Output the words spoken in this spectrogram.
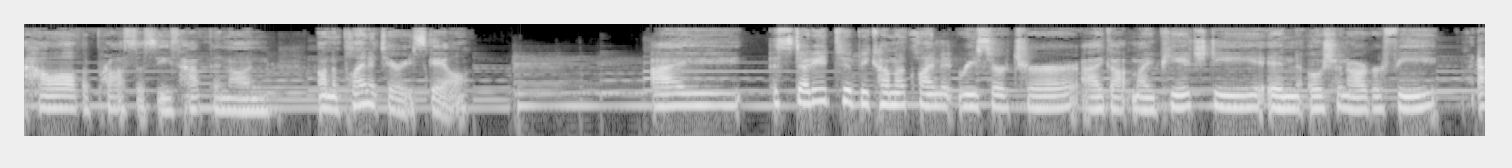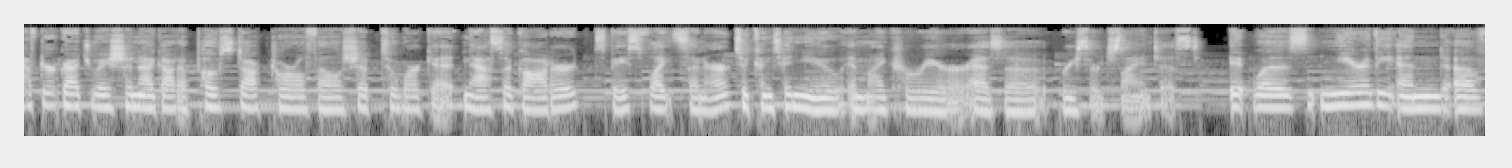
how all the processes happen on, on a planetary scale. I studied to become a climate researcher. I got my PhD in oceanography. After graduation, I got a postdoctoral fellowship to work at NASA Goddard Space Flight Center to continue in my career as a research scientist. It was near the end of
